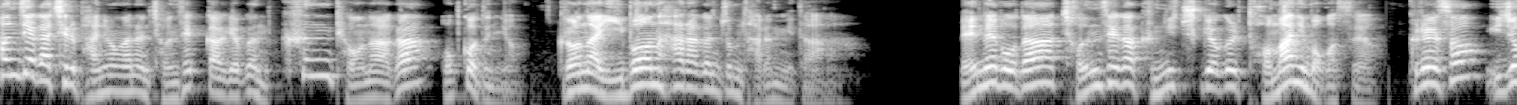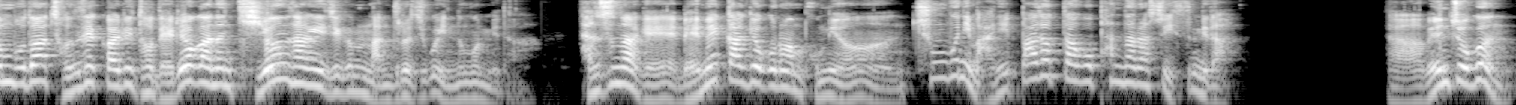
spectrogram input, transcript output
현재 가치를 반영하는 전세 가격은 큰 변화가 없거든요. 그러나 이번 하락은 좀 다릅니다. 매매보다 전세가 금리 추격을 더 많이 먹었어요. 그래서 이전보다 전세가율이 더 내려가는 기현상이 지금 만들어지고 있는 겁니다. 단순하게 매매 가격으로만 보면 충분히 많이 빠졌다고 판단할 수 있습니다. 자, 왼쪽은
